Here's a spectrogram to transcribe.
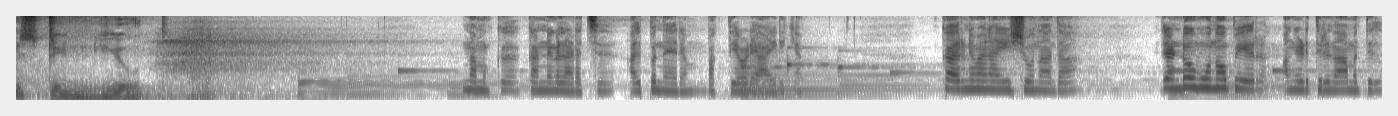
Christ ഇൻ യൂത്ത് നമുക്ക് കണ്ണുകൾ അടച്ച് അല്പനേരം ഭക്തിയോടെ ആയിരിക്കാം. കാരുണ്യവാനായ യേശുനാഥ രണ്ടോ മൂന്നോ പേർ അങ്ങയുടെ തിരുനാമത്തിൽ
